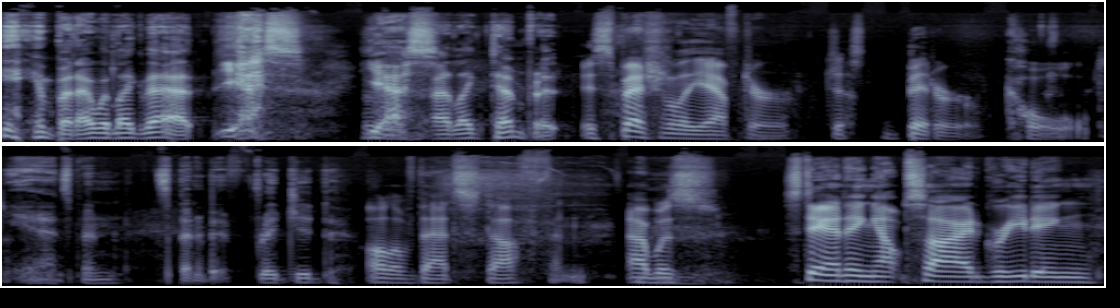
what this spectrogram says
but I would like that. yes, yes. I like temperate. especially after just bitter cold, Yeah, it's been it's been a bit frigid. all of that stuff. And I was standing outside greeting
